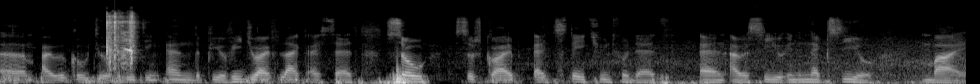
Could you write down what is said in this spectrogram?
um, i will go to a meeting and the pov drive like i said. So subscribe and stay tuned for that and i will see you in the next video. Bye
